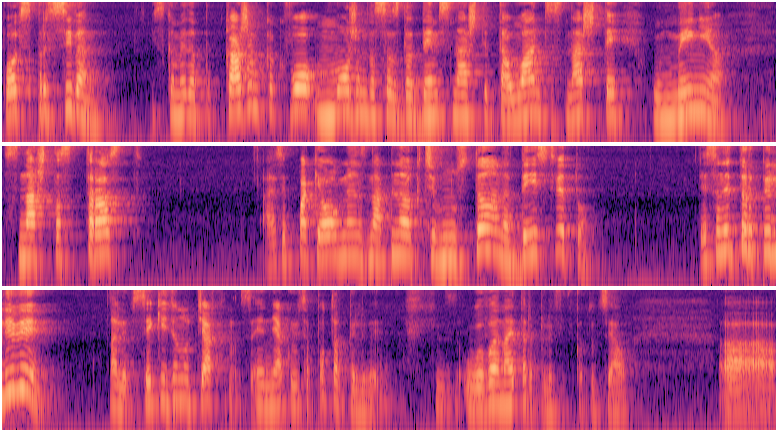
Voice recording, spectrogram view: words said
по-експресивен. Искаме да покажем какво можем да създадем с нашите таланти, с нашите умения, с нашата страст. Ай се пак е огнен знак на активността, на действието. Те са нетърпеливи. Нали, всеки един от тях, е, някои са по-търпеливи. Лъва е най-търпелив като цяло. А,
